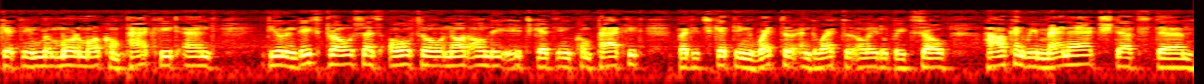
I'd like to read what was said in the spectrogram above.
getting more and more compacted and during this process also not only it's getting compacted but it's getting wetter and wetter a little bit so how can we manage that the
